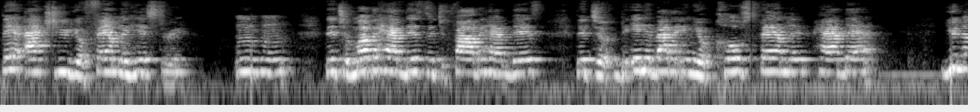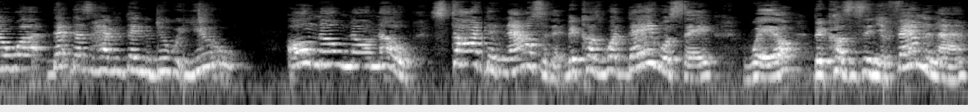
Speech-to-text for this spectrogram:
they ask you your family history. Mm-hmm. Did your mother have this? Did your father have this? Did, your, did anybody in your close family have that? You know what? That doesn't have anything to do with you. Oh, no, no, no. Start denouncing it because what they will say, well, because it's in your family line,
